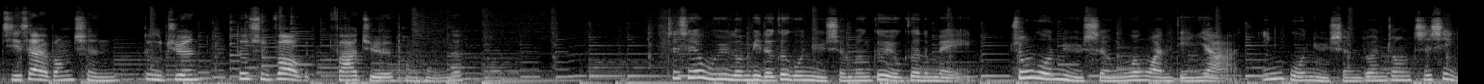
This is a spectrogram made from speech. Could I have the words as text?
吉塞尔·邦辰、杜鹃，都是 Vogue 发掘捧红的。这些无与伦比的各国女神们各有各的美。中国女神温婉典雅，英国女神端庄知性，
